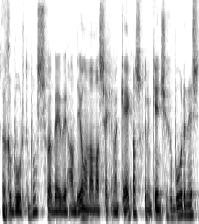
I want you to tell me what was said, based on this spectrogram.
een geboortebos, waarbij we aan de jonge mama's zeggen van kijk, als er een kindje geboren is,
